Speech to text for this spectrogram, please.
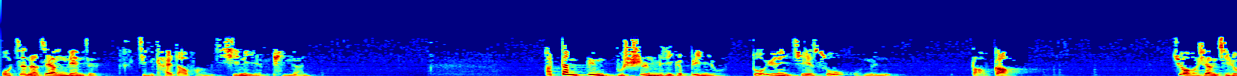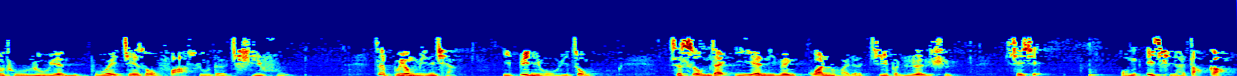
我真的这样念着进开刀房，心里很平安。”但并不是每一个病友都愿意接受我们祷告，就好像基督徒入院不会接受法术的祈福，这不用勉强，以病友为重。这是我们在医院里面关怀的基本认识。谢谢，我们一起来祷告。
